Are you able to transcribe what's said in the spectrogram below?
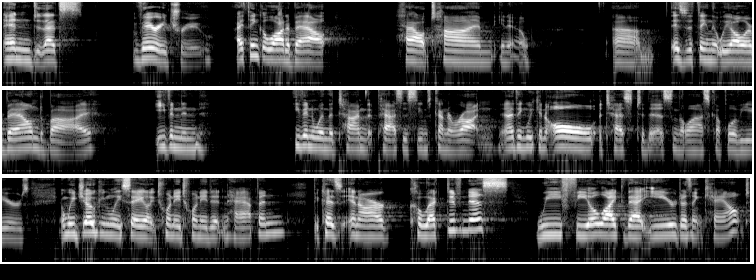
And that's very true. I think a lot about how time, you know, um, is the thing that we all are bound by, even in even when the time that passes seems kind of rotten. And I think we can all attest to this in the last couple of years. And we jokingly say like 2020 didn't happen because in our collectiveness, we feel like that year doesn't count.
